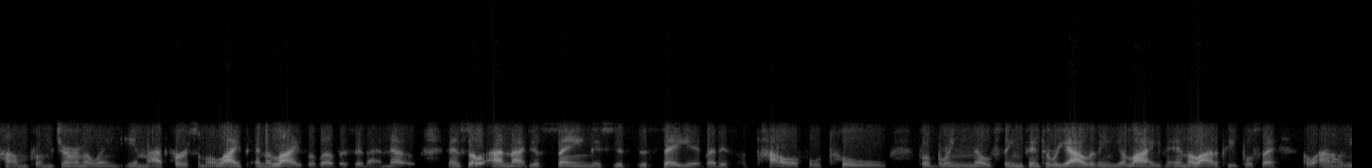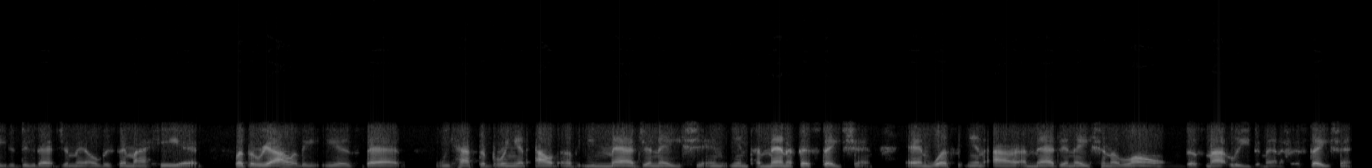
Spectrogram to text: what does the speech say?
come from journaling in my personal life and the lives of others that I know. And so I'm not just saying this just to say it, but it's a powerful tool for bringing those things into reality in your life. And a lot of people say, "Oh, I don't need to do that, Jamelle. It's in my head." But the reality is that we have to bring it out of imagination into manifestation. And what's in our imagination alone does not lead to manifestation.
